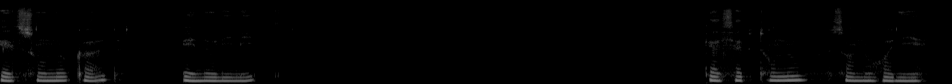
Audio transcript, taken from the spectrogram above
Quels sont nos codes et nos limites. Qu'acceptons-nous sans nous renier?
